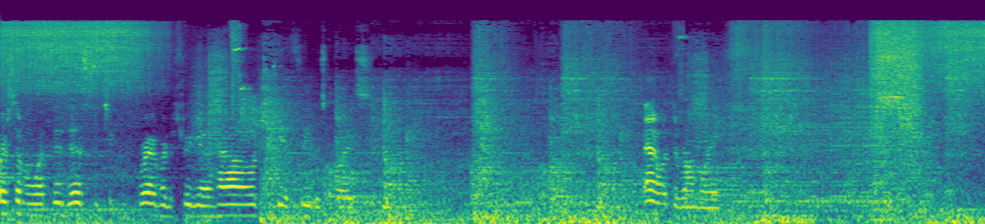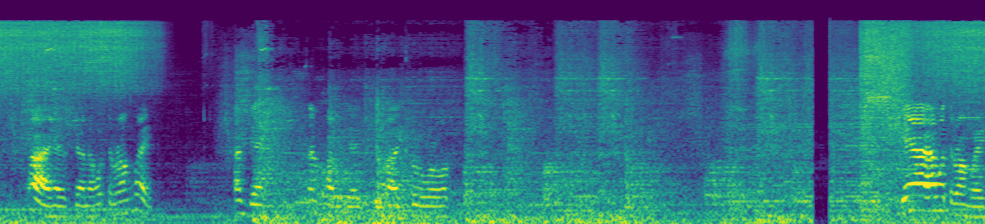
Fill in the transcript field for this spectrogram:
first time I went through this, it took me forever to figure out how to get through this place. And I went the wrong way. Ah, I have done, I went the wrong way. I'm dead. I'm probably dead. Goodbye, cruel world. Yeah, I went the wrong way.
